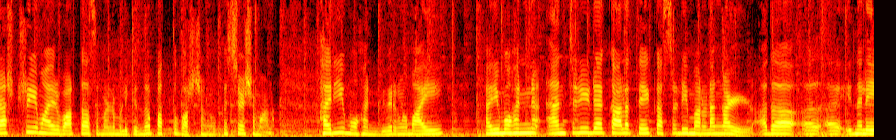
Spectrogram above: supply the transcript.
രാഷ്ട്രീയമായ ഒരു വാർത്താസമ്മേളനം വിളിക്കുന്നത് പത്ത് വർഷങ്ങൾക്ക് ശേഷമാണ്. ഹരിമോഹൻ വിവരങ്ങളുമായി. ഹരിമോഹൻ ആന്റണിയുടെ കാലത്തെ കസ്റ്റഡി മരണങ്ങൾ അത് ഇന്നലെ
